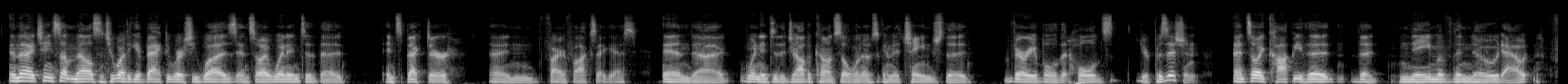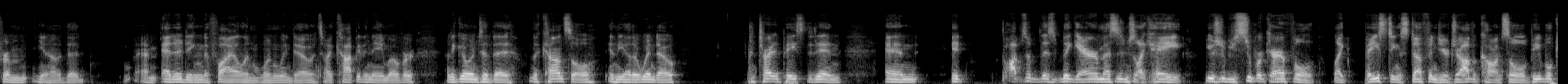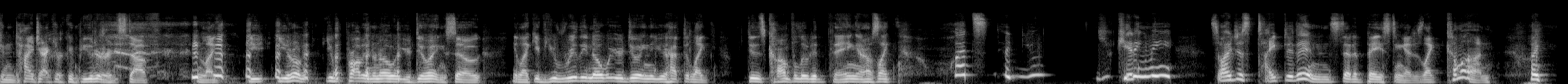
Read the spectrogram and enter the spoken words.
And then I changed something else and she wanted to get back to where she was. And so I went into the inspector in Firefox, I guess, and uh, went into the Java console and I was going to change the variable that holds your position. And so I copy the the name of the node out from, you know, the I'm editing the file in one window. And so I copy the name over and I go into the, the console in the other window and try to paste it in. And it pops up this big error message like, hey, you should be super careful, like pasting stuff into your Java console. People can hijack your computer and stuff. and like, you, you don't, you probably don't know what you're doing. So you're like, if you really know what you're doing, then you have to like do this convoluted thing. And I was like, what? Are you, you kidding me? So I just typed it in instead of pasting it. It's like, come on. Like,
